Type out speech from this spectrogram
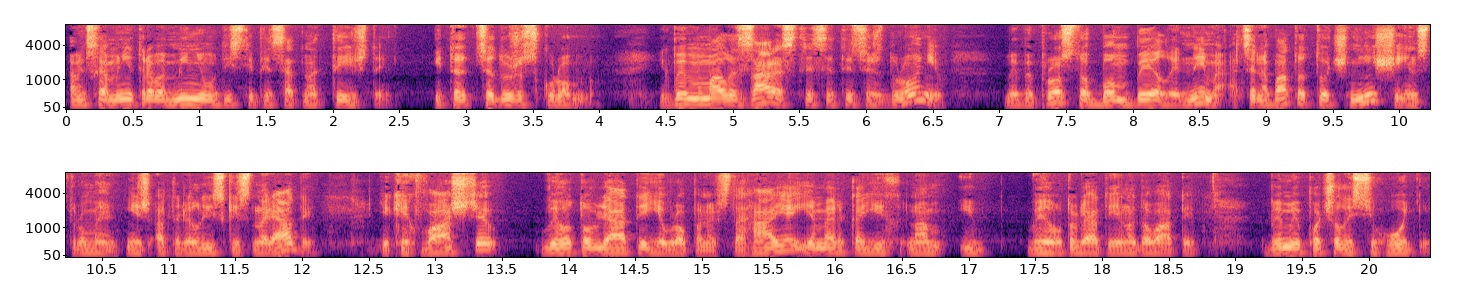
А він сказав, мені треба мінімум 250 на тиждень. І це дуже скромно. Якби ми мали зараз 30 тисяч дронів, ми б просто бомбили ними. А це набагато точніший інструмент, ніж артилерійські снаряди, яких важче виготовляти. Європа не встигає, і Америка їх нам і виготовляти і надавати. Якби ми почали сьогодні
